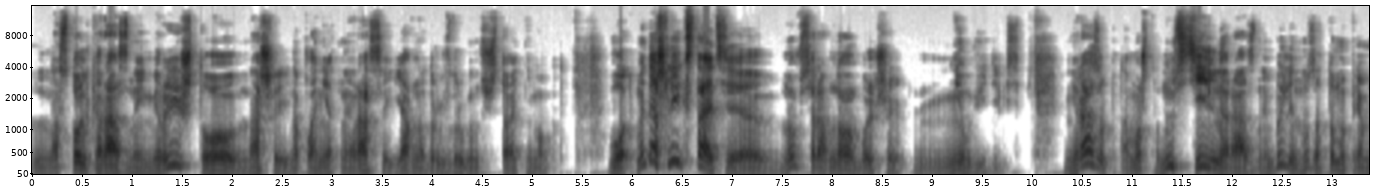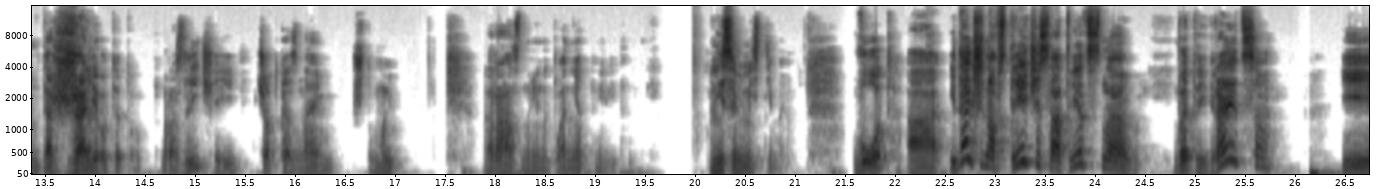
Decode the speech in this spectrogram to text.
настолько разные миры, что наши инопланетные расы явно друг с другом существовать не могут. Вот, мы дошли, кстати, но все равно больше не увиделись ни разу, потому что, ну, сильно разные были, но зато мы прям дожали вот это различие и четко знаем, что мы разные инопланетные виды несовместимые. Вот. А, и дальше на встрече, соответственно, в это играется. И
